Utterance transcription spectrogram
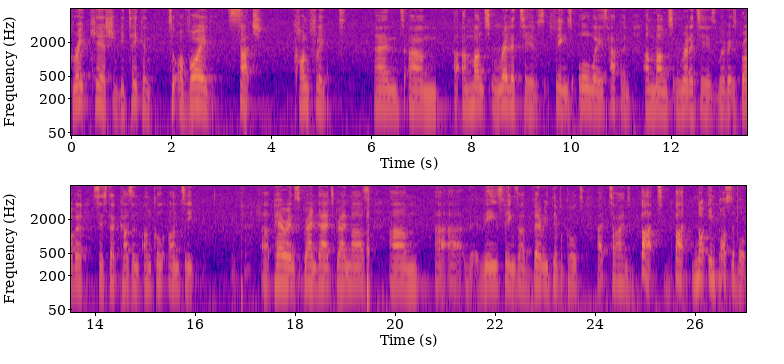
great care should be taken to avoid such conflict. And um, a- amongst relatives, things always happen amongst relatives, whether it's brother, sister, cousin, uncle, auntie, in the church. uh, parents, granddads, grandmas. Um, uh, uh, th- these things are very difficult at times, but but not impossible,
